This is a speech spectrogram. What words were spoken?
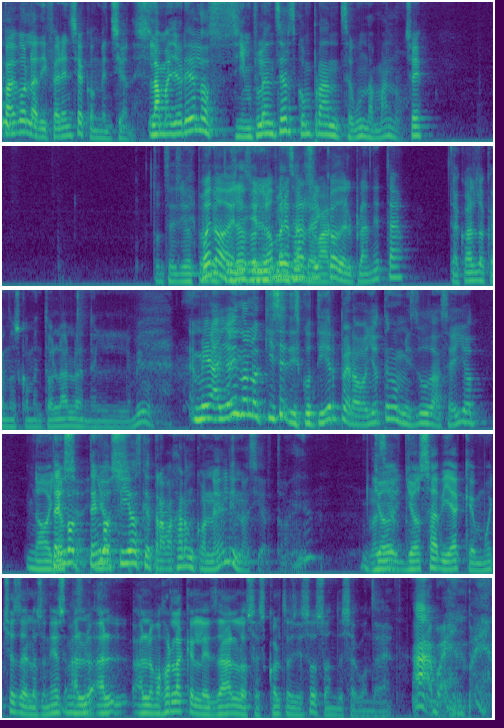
pago la diferencia con menciones. la mayoría de los influencers compran segunda mano. Sí. Entonces yo Bueno, el, hombre más rico del planeta. ¿Te acuerdas lo que nos comentó Lalo en el en vivo? Mira, yo ahí no lo quise discutir, pero yo tengo mis dudas, ¿eh? Yo No, tengo, yo, tengo yo, tíos que trabajaron con él y no es cierto, ¿eh? No yo, yo sabía que muchas de las unidades, No al- sé. al- a lo mejor la que les da los escoltas y eso son de segunda, ¿eh? Ah, bueno, bueno,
